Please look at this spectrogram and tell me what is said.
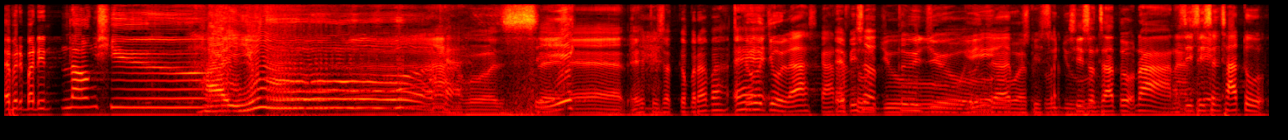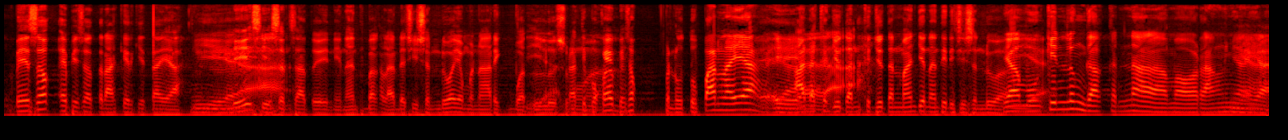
Everybody knows you. hayu Ah, buset. Episode keberapa? Eh, Tujuh lah sekarang. episode Tujuh. 7. Iya, episode tujuh. Season 1. Nah, nanti season 1 besok episode terakhir kita ya. Iya. Di season 1 ini nanti bakal ada season 2 yang menarik buat lu semua. berarti pokoknya besok penutupan lah ya Iya, ada kejutan-kejutan manja nanti di season 2. Ya mungkin lu nggak kenal sama orangnya Iya. ya,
